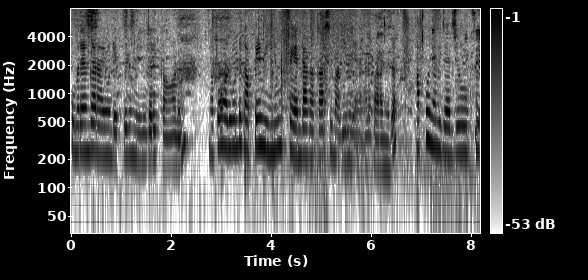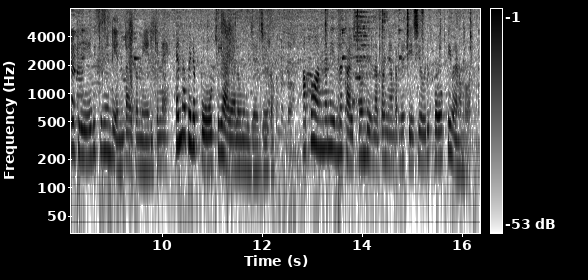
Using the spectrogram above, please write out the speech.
കുമരകംകാരായതുകൊണ്ട് എപ്പോഴും മീൻകറി കാണും. അപ്പോൾ അതുകൊണ്ട് കപ്പയും മീനും വേണ്ട കക്കാർച്ചി മതി എന്ന് ഞാൻ അങ്ങനെ പറഞ്ഞത്. അപ്പോൾ ഞാൻ വിചാരിച്ചു ഒരു ഗ്രേവിക്ക് വേണ്ടി എന്താ ഇപ്പോൾ മേടിക്കുന്നത് എന്നാൽ പിന്നെ പോട്ടി ആയാലോ എന്ന് വിചാരിച്ചു കേട്ടോ. അപ്പോൾ അങ്ങനെ ഇരുന്ന് കഴിച്ചുകൊണ്ടിരുന്നപ്പോൾ ഞാൻ പറഞ്ഞു ചേച്ചി ഒരു പോട്ടി വേണമെന്ന് പറഞ്ഞു.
